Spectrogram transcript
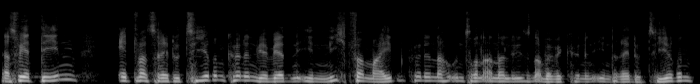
dass wir den etwas reduzieren können. Wir werden ihn nicht vermeiden können nach unseren Analysen, aber wir können ihn reduzieren,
